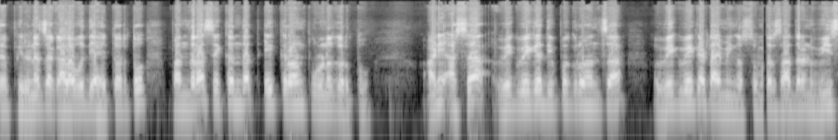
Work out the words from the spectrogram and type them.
फिरण्याचा कालावधी आहे तर तो पंधरा सेकंदात एक राऊंड पूर्ण करतो. आणि अशा वेगवेगळ्या दीपगृहांचा वेगवेगळा टायमिंग असतो. तर साधारण वीस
